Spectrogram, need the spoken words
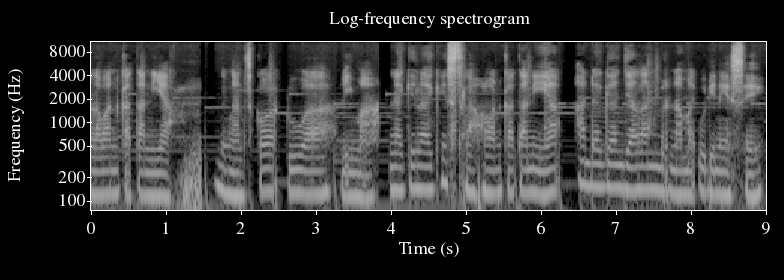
melawan Catania dengan skor 2-5. Lagi-lagi setelah melawan Catania ada ganjalan bernama Udinese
